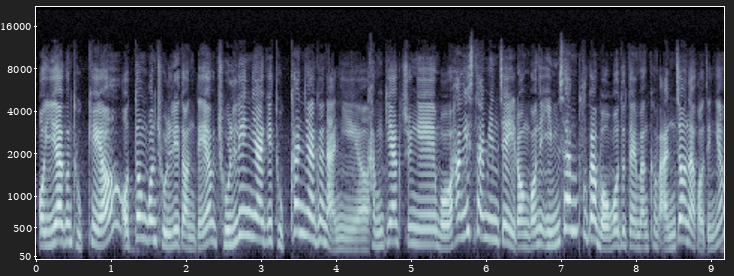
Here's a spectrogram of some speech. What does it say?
어, 이 약은 독해요. 어떤 건 졸리던데요. 졸린 약이 독한 약은 아니에요. 감기약 중에 뭐 항히스타민제 이런 거는 임산부가 먹어도 될 만큼 안전하거든요.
